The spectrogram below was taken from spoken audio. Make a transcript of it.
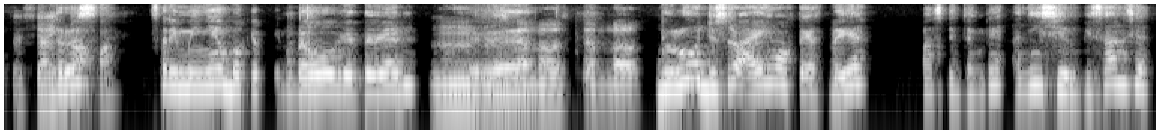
Terus aing Terus, apa? Streamingnya bokep Indo gitu kan Hmm. Eh, Channel, channel. dulu justru aing waktu SD ya pas di teh anjing sieun pisan sih Ini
